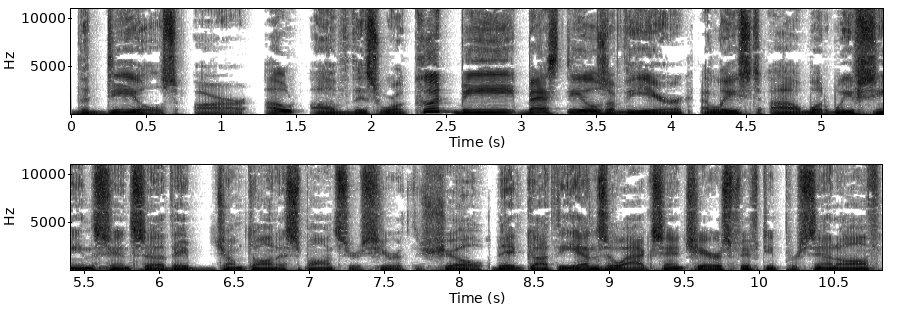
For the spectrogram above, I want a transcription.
the deals are out of this world. Could be best deals of the year, at least uh, what we've seen since uh, they've jumped on as sponsors here at the show. They've got the Enzo accent chairs, 50% off.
